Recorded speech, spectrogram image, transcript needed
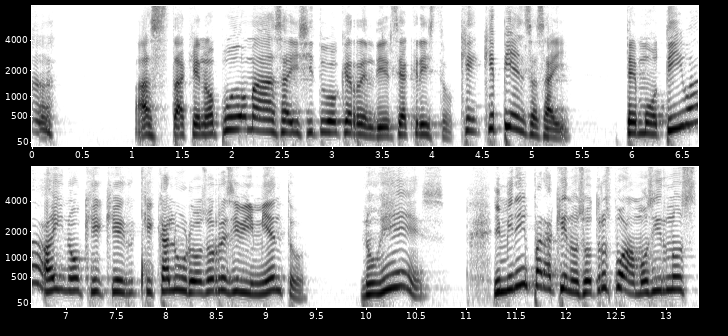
ah, hasta que no pudo más, ahí sí tuvo que rendirse a Cristo? ¿Qué, piensas ahí? ¿Te motiva? Ay, no, qué, qué caluroso recibimiento. No es. Y miren, para que nosotros podamos irnos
